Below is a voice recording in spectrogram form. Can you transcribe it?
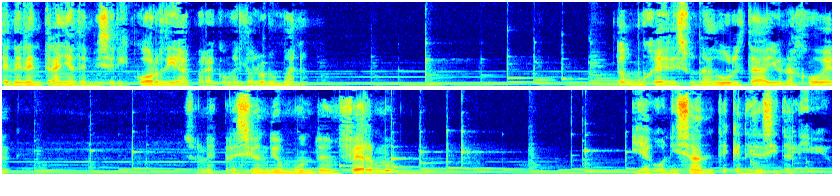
tener entrañas de misericordia para con el dolor humano? Dos mujeres, una adulta y una joven, la expresión de un mundo enfermo y agonizante que necesita alivio.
